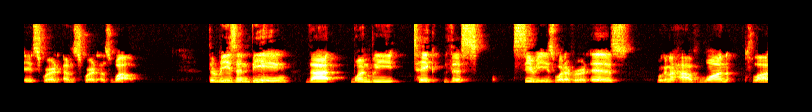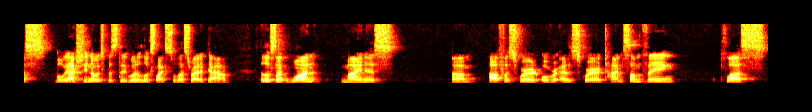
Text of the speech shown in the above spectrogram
a squared n squared as well. The reason being that when we take this series, whatever it is, we're going to have 1 plus, well, we actually know explicitly what it looks like, so let's write it down. It looks like 1 minus um, alpha squared over n squared times something plus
